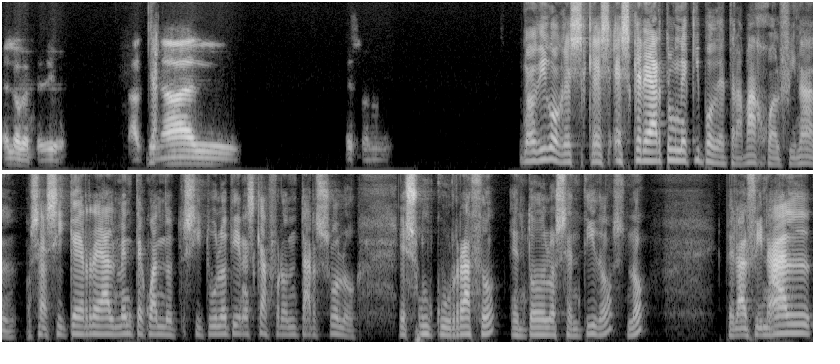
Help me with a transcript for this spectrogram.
es lo que te digo. Al Ya. final, eso no. Digo que es, que es, es crearte un equipo de trabajo al final. O sea, sí que realmente cuando si tú lo tienes que afrontar solo es un currazo en todos los sentidos, ¿no? Pero al final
